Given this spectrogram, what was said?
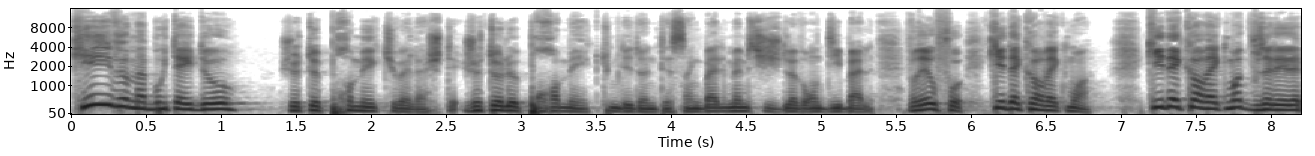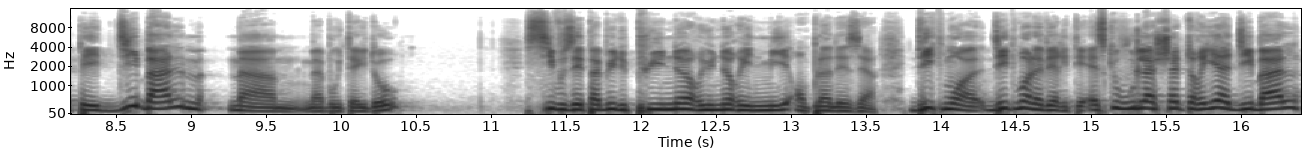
Qui veut ma bouteille d'eau? Je te promets que tu vas l'acheter. Je te le promets que tu me donnes tes 5 balles, même si je la vends 10 balles. Vrai ou faux? Qui est d'accord avec moi? Qui est d'accord avec moi que vous allez la payer 10 balles, ma, ma bouteille d'eau, si vous n'avez pas bu depuis une heure, une heure et demie en plein désert Dites-moi, dites-moi la vérité. Est-ce que vous l'achèteriez à 10 balles?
